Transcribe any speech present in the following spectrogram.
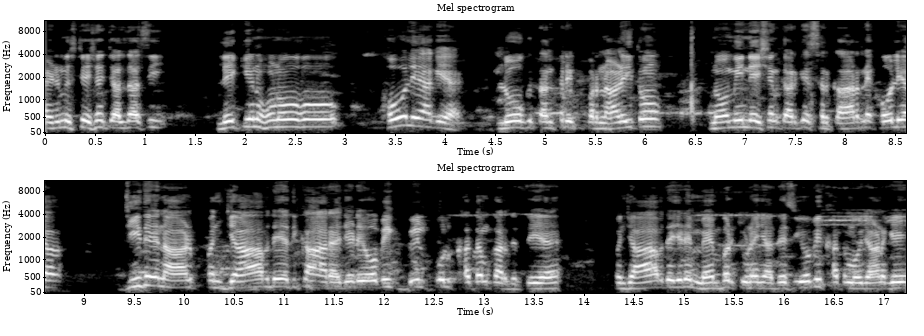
ਐਡਮਿਨਿਸਟ੍ਰੇਸ਼ਨ ਚੱਲਦਾ ਸੀ। ਲੇਕਿਨ ਹੁਣ ਉਹ ਖੋਹ ਲਿਆ ਗਿਆ ਲੋਕਤੰਤਰਿਕ ਪ੍ਰਣਾਲੀ ਤੋਂ ਨੋਮੀਨੇਸ਼ਨ ਕਰਕੇ ਸਰਕਾਰ ਨੇ ਖੋਹ ਲਿਆ। ਜਿਹਦੇ ਨਾਲ ਪੰਜਾਬ ਦੇ ਅਧਿਕਾਰ ਹੈ ਜਿਹੜੇ ਉਹ ਵੀ ਬਿਲਕੁਲ ਖਤਮ ਕਰ ਦਿੱਤੇ ਹੈ। ਪੰਜਾਬ ਦੇ ਜਿਹੜੇ ਮੈਂਬਰ ਚੁਣੇ ਜਾਂਦੇ ਸੀ ਉਹ ਵੀ ਖਤਮ ਹੋ ਜਾਣਗੇ।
